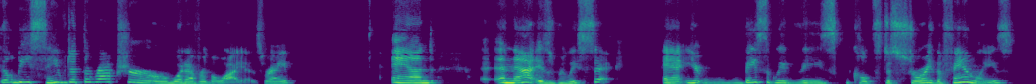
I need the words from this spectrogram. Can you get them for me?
they'll be saved at the rapture or whatever the lie is, right? And and that is really sick. And you're basically these cults destroy the families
